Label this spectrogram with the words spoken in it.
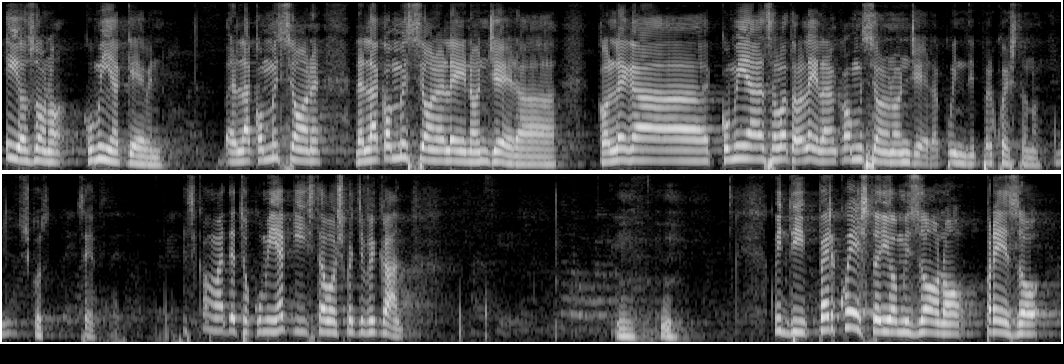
io sono Cumia Kevin. Nella commissione, nella commissione lei non c'era, collega Cumia Salvatore, lei nella commissione non c'era, quindi per questo no. Scusa, sì. E siccome mi ha detto Cumia chi, stavo specificando. Mm, mm. Quindi per questo io mi sono preso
